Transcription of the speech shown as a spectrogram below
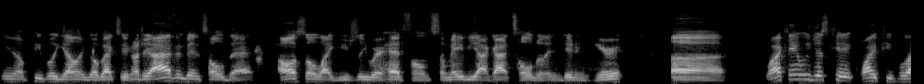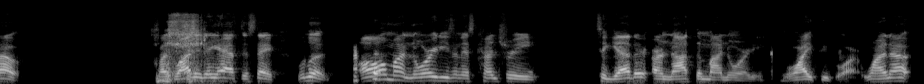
you know people yelling "Go back to your country." I haven't been told that. Also, like usually wear headphones, so maybe I got told it and didn't hear it. Uh, why can't we just kick white people out? Like, why do they have to stay? Well, look, all minorities in this country together are not the minority. White people are. Why not?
